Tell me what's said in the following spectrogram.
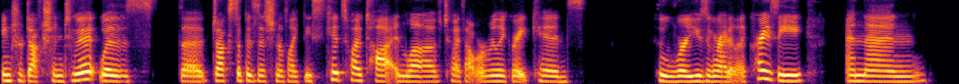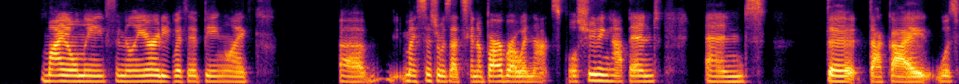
introduction to it was the juxtaposition of like these kids who I taught and loved, who I thought were really great kids who were using Reddit like crazy. And then my only familiarity with it being like uh, my sister was at Santa Barbara when that school shooting happened. And the that guy was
